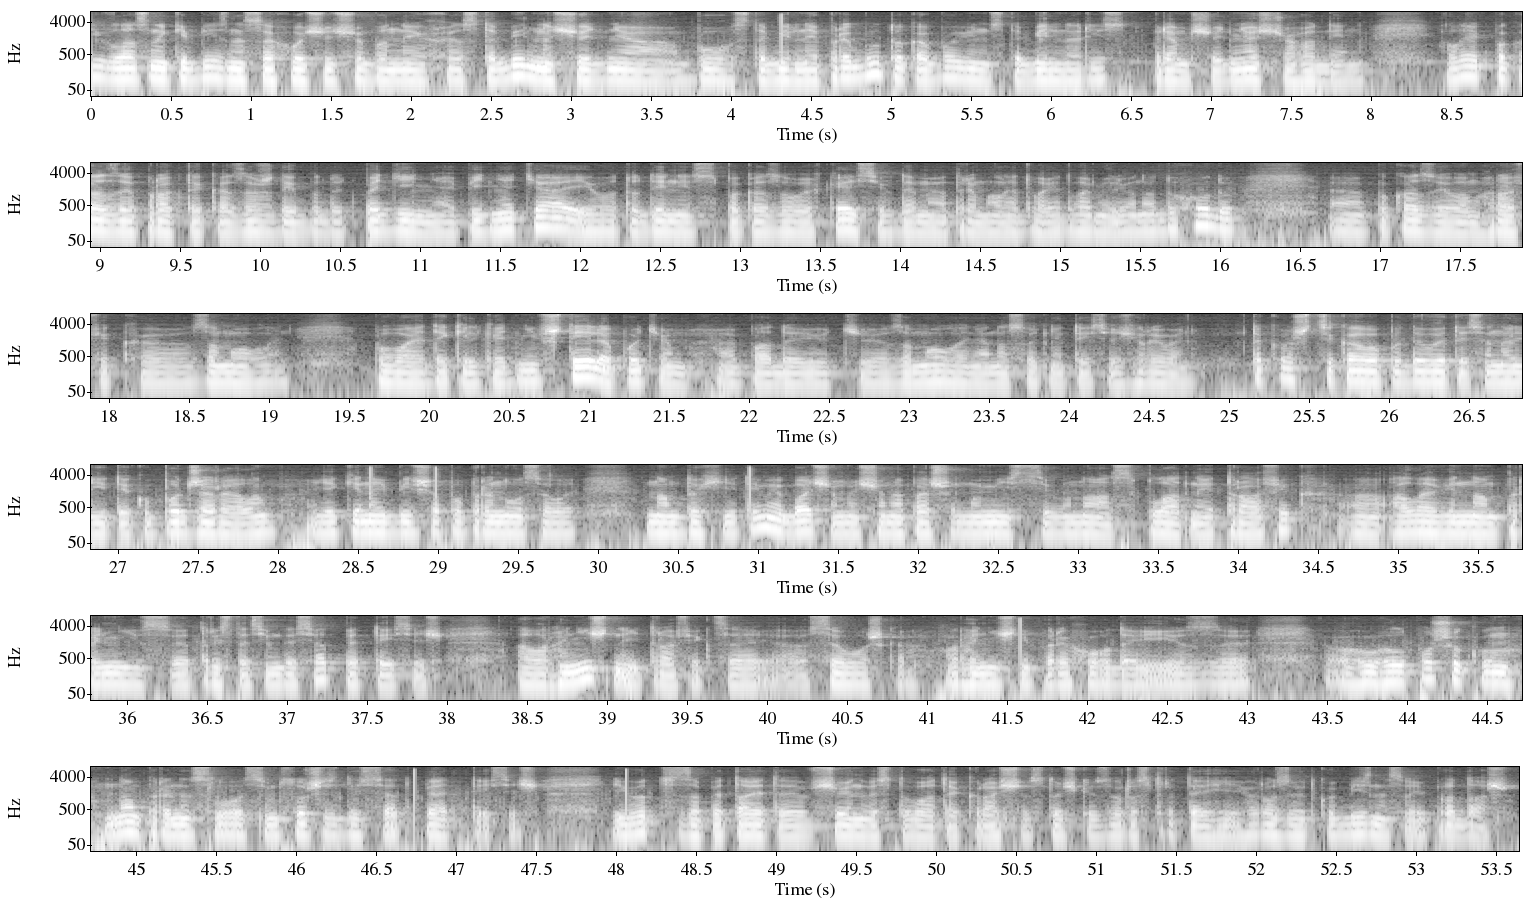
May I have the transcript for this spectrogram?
Всі власники бізнесу хочуть, щоб у них стабільно щодня був стабільний прибуток або він стабільно ріс прямо щодня, щогодини. Але як показує практика, завжди будуть падіння і підняття. І от один із показових кейсів, де ми отримали 2,2 мільйона доходу, е, показує вам графік е, замовлень. Буває декілька днів штиль, а потім е, падають замовлення на сотні тисяч гривень. Також цікаво подивитися аналітику по джерелам, які найбільше поприносили нам дохід. І ми бачимо, що на першому місці у нас платний трафік, але він нам приніс е, 375 тисяч. А органічний трафік це SEO-шка, органічні переходи із Google пошуку нам принесло 765 тисяч. І от запитайте, в що інвестувати краще з точки зору стратегії розвитку бізнесу і продаж.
